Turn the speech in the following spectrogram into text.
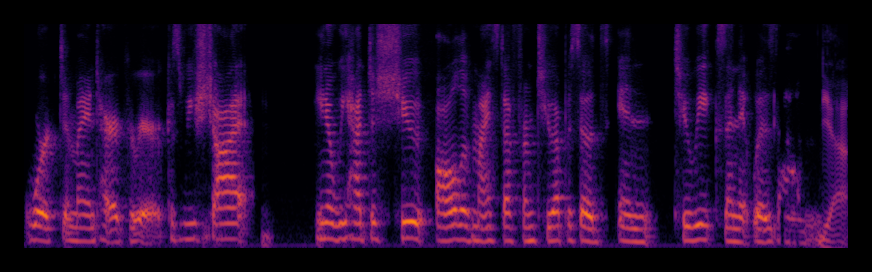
worked in my entire career because we shot. You know, we had to shoot all of my stuff from two episodes in two weeks, and it was um, yeah.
